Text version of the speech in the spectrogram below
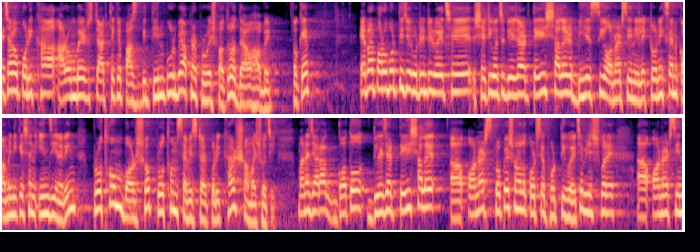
এছাড়াও পরীক্ষা আরম্ভের চার থেকে পাঁচ দিন পূর্বে আপনার প্রবেশপত্র দেওয়া হবে, ওকে? এবার পরবর্তী যে রুটিনটি রয়েছে, সেটি হচ্ছে দুই হাজার তেইশ সালের BSc honours in electronics and communication engineering প্রথম বর্ষ, প্রথম সেমিস্টার পরীক্ষার সময়সূচি। মানে যারা গত দুই হাজার তেইশ সালে অনার্স প্রফেশনাল কোর্সে ভর্তি হয়েছে, বিশেষ করে honours in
